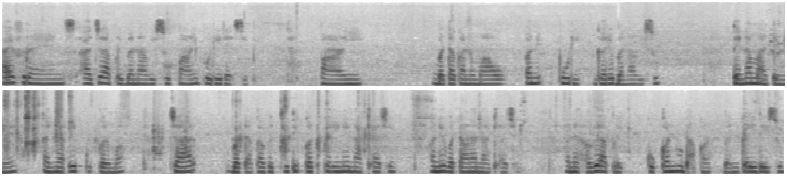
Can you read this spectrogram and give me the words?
હાય ફ્રેન્ડ્સ આજે આપણે બનાવીશું પાણીપુરી રેસીપી પાણી, બટાકાનો માવો અને પૂરી ઘરે બનાવીશું. તેના માટે મેં અહીંયા એક કુકરમાં ચાર બટાકા વચ્ચેથી કટ કરીને નાખ્યા છે અને વટાણા નાખ્યા છે. અને હવે આપણે કુકરનું ઢાંકણ બંધ કરી દઈશું.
